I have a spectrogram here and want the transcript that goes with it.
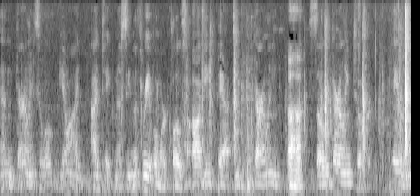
And Darlene said, well, you know, I'd, I'd take Missy. And the three of them were close, Augie, Pat, and Darlene. Uh huh. So Darlene took Haley.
